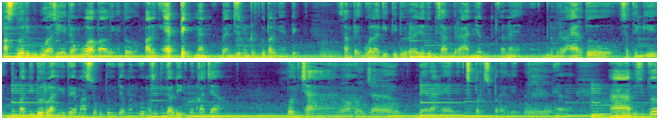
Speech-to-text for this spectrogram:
pas 2002 sih itu wah paling itu paling epic man banjir menurut gue paling epic. Sampai gue lagi tidur aja tuh bisa hampir anyut karena bener-bener air tuh setinggi tempat tidur lah gitu ya masuk tuh. Zaman gue masih tinggal di kebun kacang boncang Oh goncang. daerah elit super super elit Iya. Ya. Nah, habis itu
